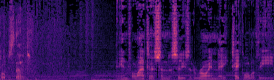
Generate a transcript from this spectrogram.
What was that? In Volantis and the cities that are ruined, they take all of the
